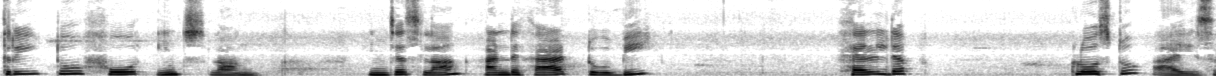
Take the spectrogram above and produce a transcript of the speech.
3 to 4 inch long, inches long and had to be held up close to eyes.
